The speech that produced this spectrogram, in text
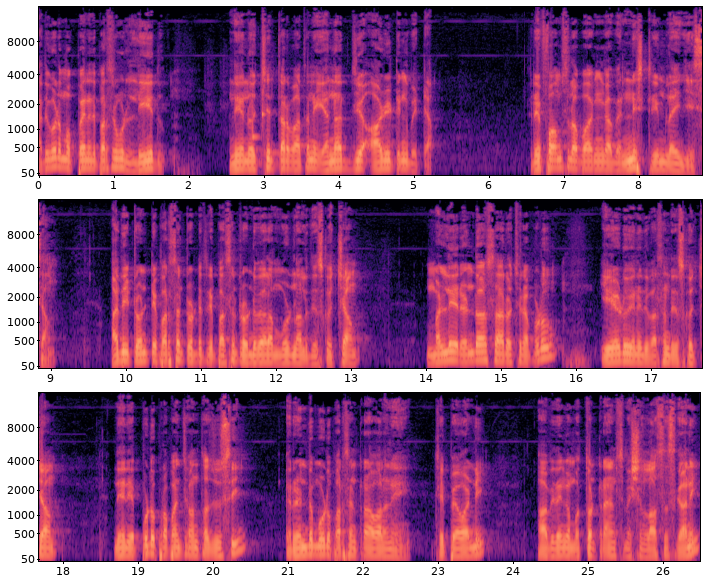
అది కూడా ముప్పై ఎనిమిది పర్సెంట్ కూడా లేదు. నేను వచ్చిన తర్వాతనే ఎనర్జీ ఆడిటింగ్ పెట్టాం. రిఫార్మ్స్లో భాగంగా అవన్నీ స్ట్రీమ్ లైన్ చేశాం. అది twenty percent twenty three percent రెండు వేల మూడు నాలుగు తీసుకొచ్చాం. మళ్ళీ రెండోసారి వచ్చినప్పుడు ఏడు ఎనిమిది పర్సెంట్ తీసుకొచ్చాం. నేను ఎప్పుడు ప్రపంచం అంతా చూసి రెండు మూడు పర్సెంట్ రావాలని చెప్పేవాడిని. ఆ విధంగా మొత్తం ట్రాన్స్మిషన్ లాసెస్ కానీ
